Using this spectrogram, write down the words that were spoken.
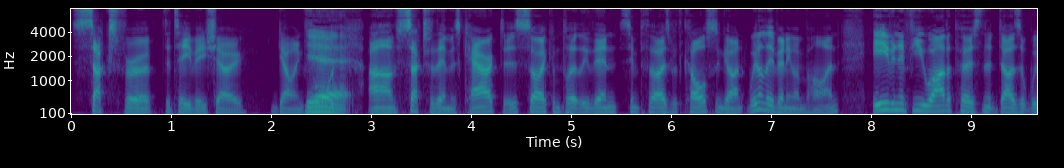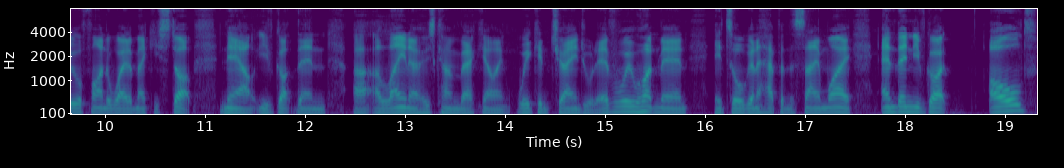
Sucks for the TV show." Going forward, um, sucks for them as characters. So I completely then sympathise with Coulson, going, "We don't leave anyone behind. Even if you are the person that does it, we will find a way to make you stop." Now you've got then uh, Elena who's coming back, going, "We can change whatever we want, man. It's all going to happen the same way." And then you've got old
